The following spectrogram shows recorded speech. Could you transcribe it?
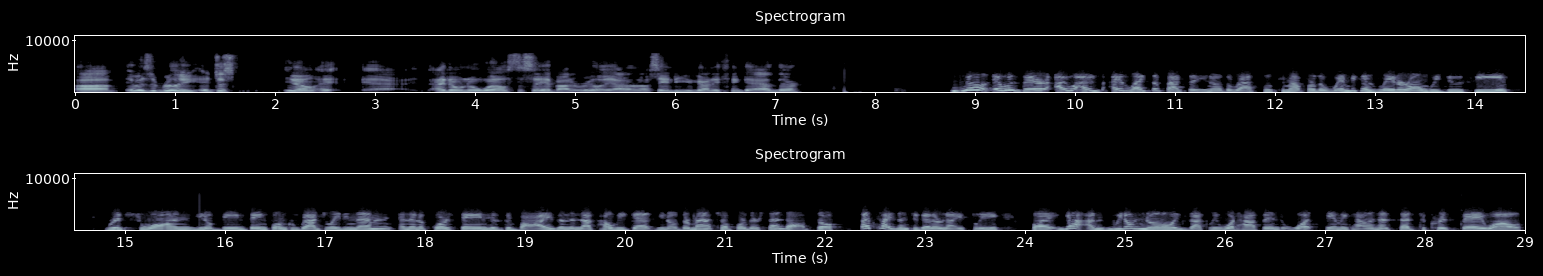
Um, it was really it just you know it, I don't know what else to say about it really. I don't know, Sandy, you got anything to add there? No, it was there. I, I I like the fact that you know the Rascals came out for the win because later on we do see Rich Swann, you know, being thankful and congratulating them, and then of course saying his goodbyes, and then that's how we get you know their matchup or their send off. So that ties in together nicely. But yeah, and we don't know exactly what happened, what Sami Callihan had said to Chris Bey while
